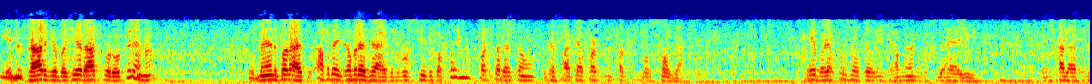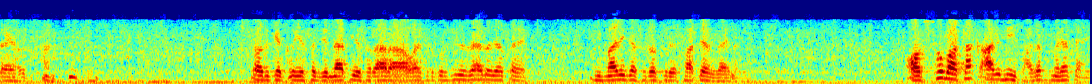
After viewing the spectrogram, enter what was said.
یہ نثار کے بچے رات کو روتے ہیں نا۔ تو میں ان پر اپنے کمرے سے آئے تھے کرسی پڑھتا رہتا ہوں، پورے فاتحہ پڑھتے پڑھتے وہ سو جاتے ہیں۔ یہ بڑے خوش ہوتے ہیں کہ ہم نے ان کو سلایا جی۔ سلایا اور ان کے کوئی ایسا جناتی اثر آ رہا ہوا ہے کرسی سے ظاہر ہو جاتا ہے۔ بیماری کا سر پورے فاتح ظاہر ہو اور صبح تک آدمی حفاظت میں رہتا ہے۔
